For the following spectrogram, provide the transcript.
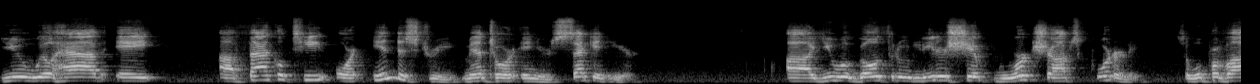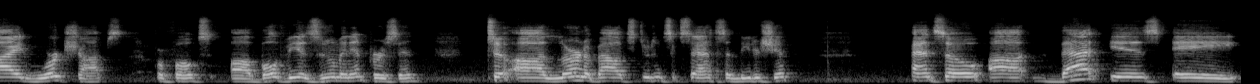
You will have a, a faculty or industry mentor in your second year. Uh, you will go through leadership workshops quarterly. So we'll provide workshops for folks, uh, both via Zoom and in person, to uh, learn about student success and leadership. And so uh, that is a,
